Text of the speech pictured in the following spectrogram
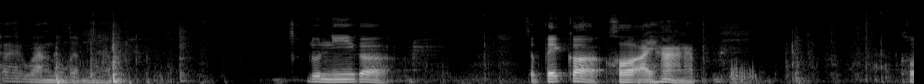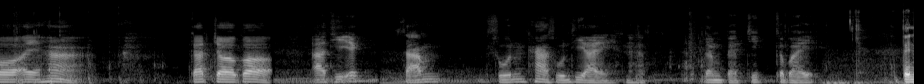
ได้วางลงแบบนี้นะครับ รุ่นนี้ก็ สเปคก็ Core i5 นะครับ Core i5 การ์ดจอก็ RTX 3050 Ti นะครับแรม8 g b เป็น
